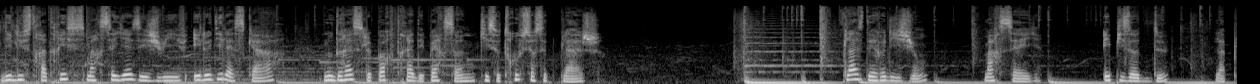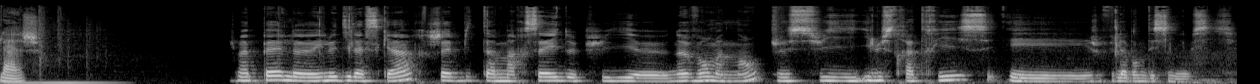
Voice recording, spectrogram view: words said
L'illustratrice marseillaise et juive Élodie Lascar nous dresse le portrait des personnes qui se trouvent sur cette plage. Place des religions, Marseille, épisode 2, la plage. Je m'appelle Elodie Lascar, j'habite à Marseille depuis 9 euh, ans maintenant. Je suis illustratrice et je fais de la bande dessinée aussi.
